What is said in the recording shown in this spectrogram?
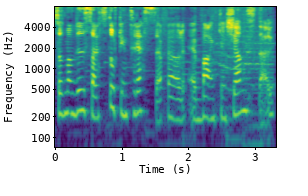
Så att man visar ett stort intresse för eh, bankens tjänster.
